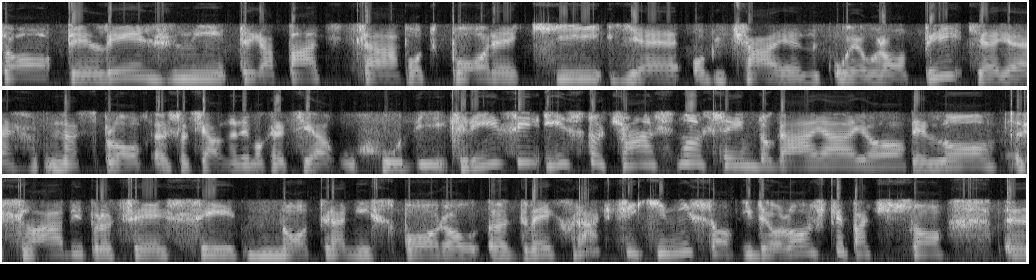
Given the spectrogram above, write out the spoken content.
so deležni tega padca podpore, ki je običajen v Evropi, kjer je nasploh eh, socialna demokracija v hudi krizi. Istočasno se jim dogajajo zelo slabi procesi notranjih sporov eh, dveh frakcij, ki niso ideološke, pač so eh,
